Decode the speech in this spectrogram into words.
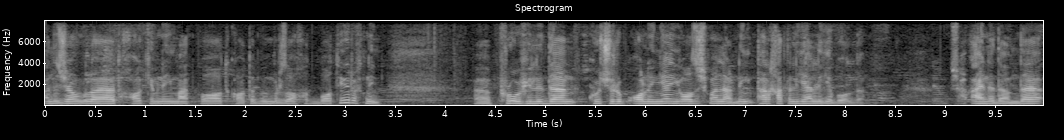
andijon viloyat hokimining matbuot kotibi mirzohid botirovning e, profilidan ko'chirib olingan yozishmalarning tarqatilganligi bo'ldi. Ayni damda e,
